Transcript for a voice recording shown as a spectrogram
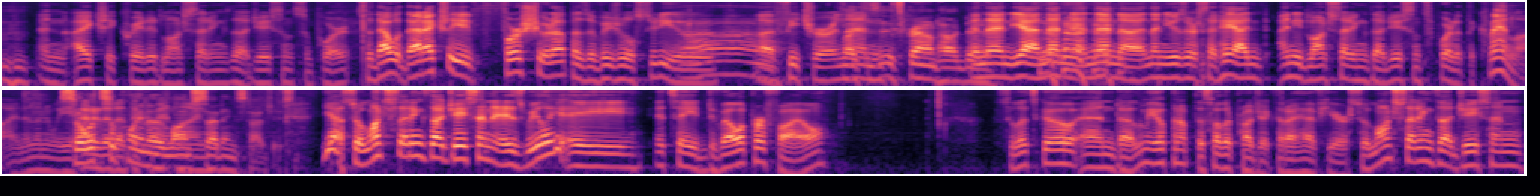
Mm-hmm. and I actually created launch settings.json support. So that would that actually first showed up as a Visual Studio Ah, uh, feature, and like then it's Groundhog Day. and then yeah, and then and then uh, and then user said, "Hey, I, I need launch settings.json support at the command line," and then we so what's the point the of command launch settings.json? Yeah, so launch settings.json is really a it's a developer file. So let's go and uh, let me open up this other project that I have here. So launch settings.json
